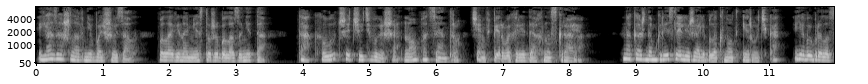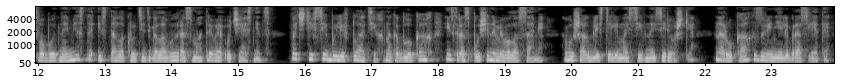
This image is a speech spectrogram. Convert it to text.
Я зашла в небольшой зал. Половина мест уже была занята. Так, лучше чуть выше, но по центру, чем в первых рядах, но с краю. На каждом кресле лежали блокнот и ручка. Я выбрала свободное место и стала крутить головой, рассматривая участниц. Почти все были в платьях, на каблуках и с распущенными волосами. В ушах блестели массивные сережки. На руках звенели браслеты –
